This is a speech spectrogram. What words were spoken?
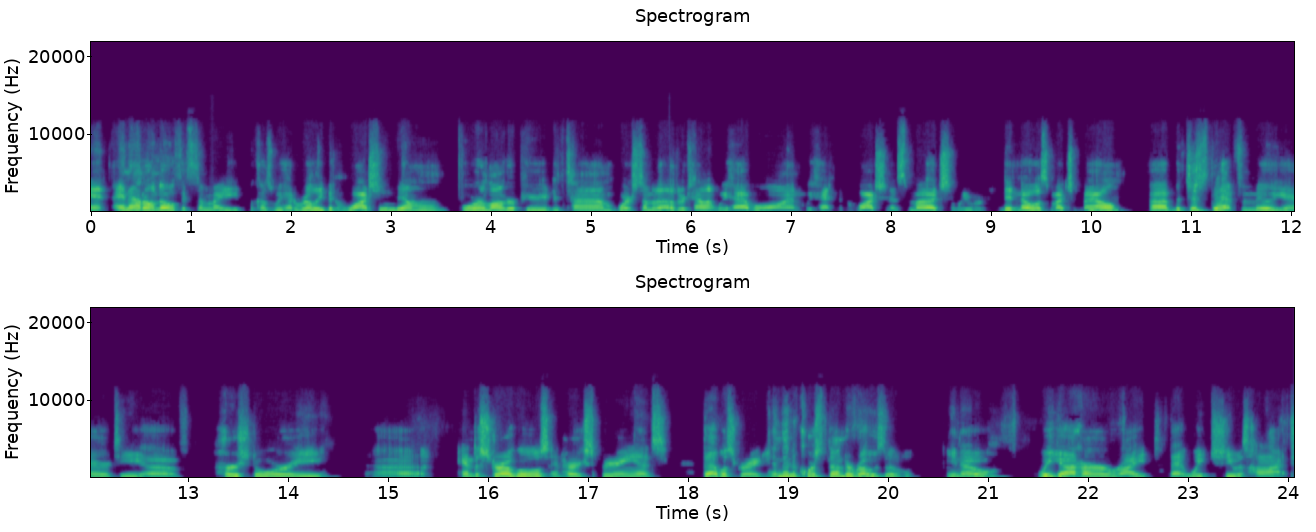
And, and I don't know if it's somebody because we had really been watching them for a longer period of time, where some of the other talent we have on, we hadn't been watching as much, so we were, didn't know as much about. Mm-hmm. Uh, but just that familiarity of her story uh, and the struggles and her experience, that was great. And then, of course, Thunder Rosa, you know, we got her right that week she was hot.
